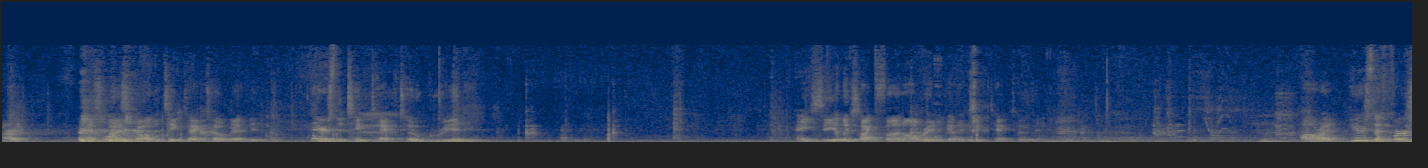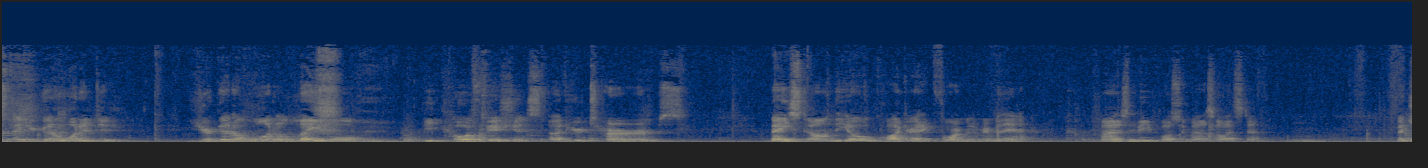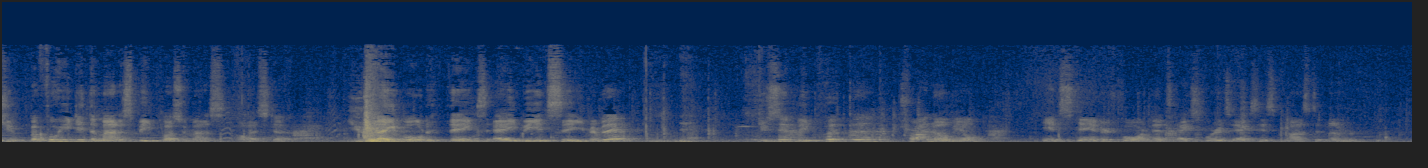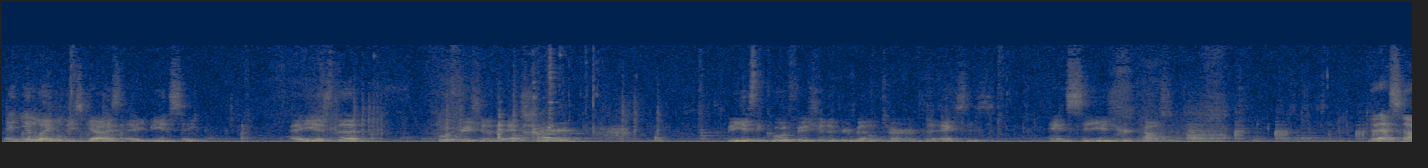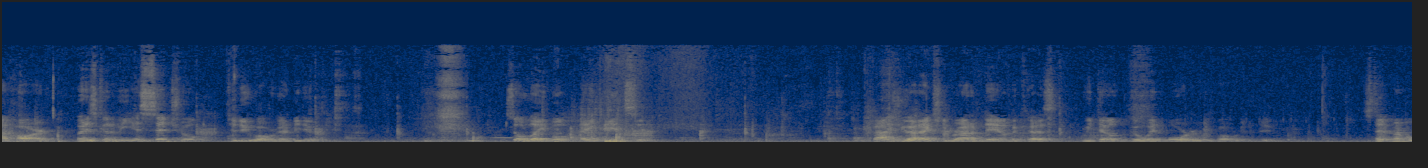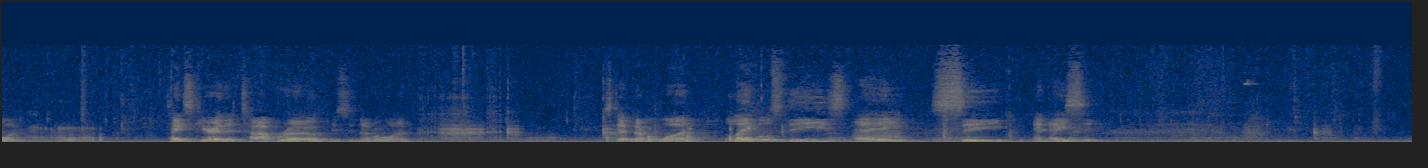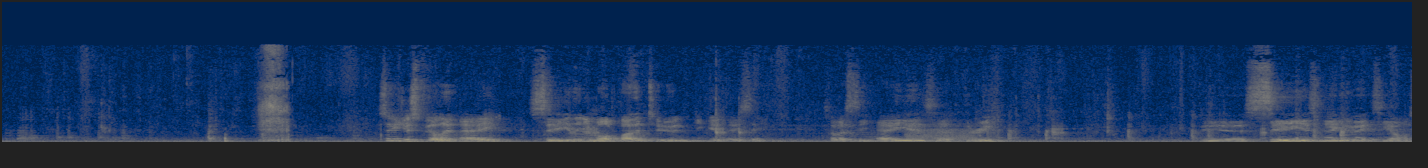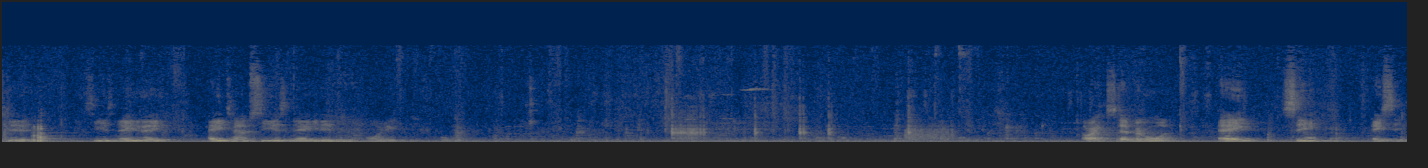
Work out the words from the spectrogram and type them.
All right. That's why it's called the tic-tac-toe method. There's the tic-tac-toe grid. Hey, see, it looks like fun already. Got a tic-tac-toe thing. Hmm. All right, here's the first thing you're going to want to do. You're going to want to label the coefficients of your terms based on the old quadratic formula. Remember that? Minus mm-hmm. b plus or minus all that stuff? But you, before you did the minus b plus or minus all that stuff, you labeled things a, b, and c. Remember that? You simply put the trinomial in standard form, that's x squared x is constant number, and you label these guys a, b, and c. a is the coefficient of the x squared, b is the coefficient of your middle term, the x's, and c is your constant now that's not hard, but it's going to be essential to do what we're going to be doing. So label A, B, and C. Advise you, I'd actually write them down because we don't go in order with what we're going to do. Step number one. Takes care of the top row. This is number one. Step number one labels these A, C, and AC. So you just fill in A, C, and then you multiply the two, and you get AC. So let's see. A is uh, 3. The uh, C is negative 8. C almost did it. C is negative 8. A times C is negative 0.84. All right, step number one. A, C, A, C.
